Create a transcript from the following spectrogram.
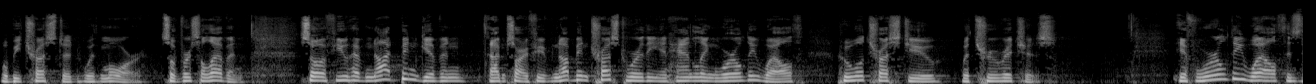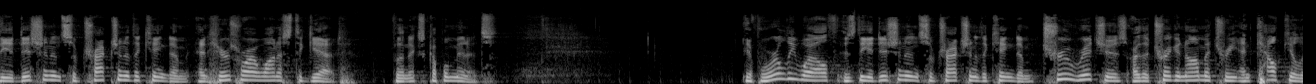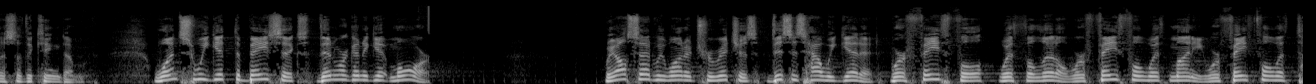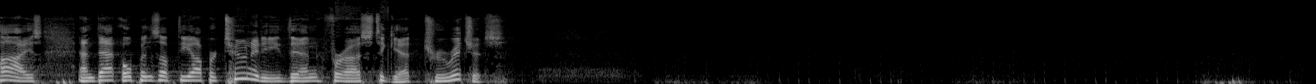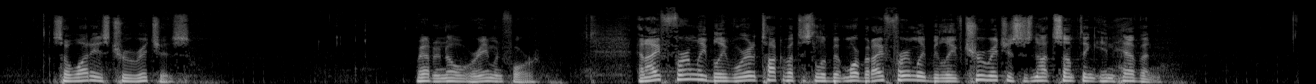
we'll be trusted with more. So, verse 11. So, if you have not been given, I'm sorry, if you've not been trustworthy in handling worldly wealth, who will trust you with true riches? If worldly wealth is the addition and subtraction of the kingdom, and here's where I want us to get for the next couple minutes. If worldly wealth is the addition and subtraction of the kingdom, true riches are the trigonometry and calculus of the kingdom. Once we get the basics, then we're going to get more. We all said we wanted true riches. This is how we get it. We're faithful with the little. We're faithful with money. We're faithful with tithes. And that opens up the opportunity then for us to get true riches. So, what is true riches? We ought to know what we're aiming for. And I firmly believe, we're going to talk about this a little bit more, but I firmly believe true riches is not something in heaven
